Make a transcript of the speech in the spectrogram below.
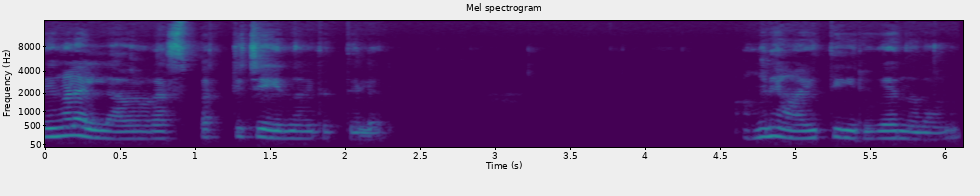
നിങ്ങളെല്ലാവരും റെസ്പെക്റ്റ് ചെയ്യുന്ന വിധത്തിൽ അങ്ങനെ ആയിത്തീരുക എന്നതാണ്.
